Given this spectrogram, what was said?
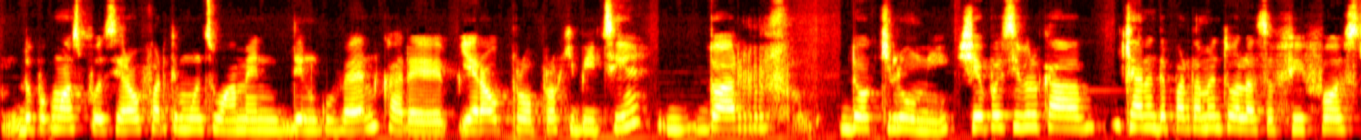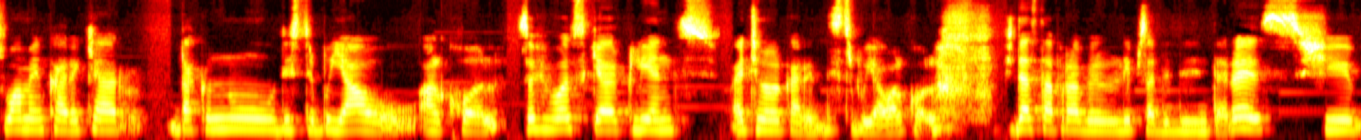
după cum am spus, erau foarte mulți oameni din guvern care erau pro-prohibiție, doar de ochii lumii și e posibil ca chiar în departamentul ăla să fi fost oameni care chiar dacă nu distribuiau alcool, să fi fost chiar clienți ai celor care distribuiau alcool. și de asta probabil lipsa de dezinteres și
